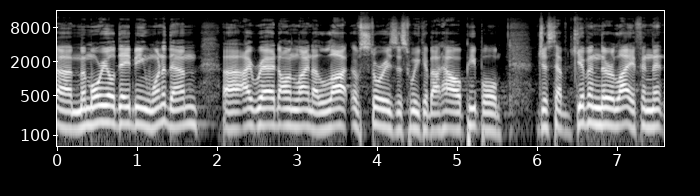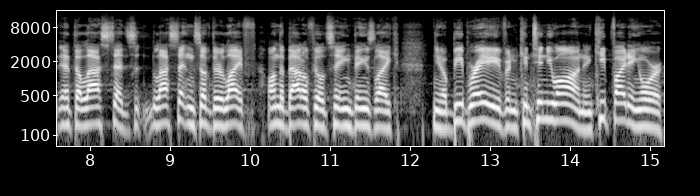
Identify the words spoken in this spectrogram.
Uh, Memorial Day being one of them. Uh, I read online a lot of stories this week about how people just have given their life, and at the last, sentence, last sentence of their life on the battlefield, saying things like, you know, be brave and continue on and keep fighting, or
